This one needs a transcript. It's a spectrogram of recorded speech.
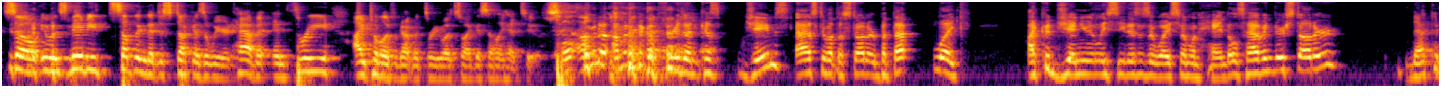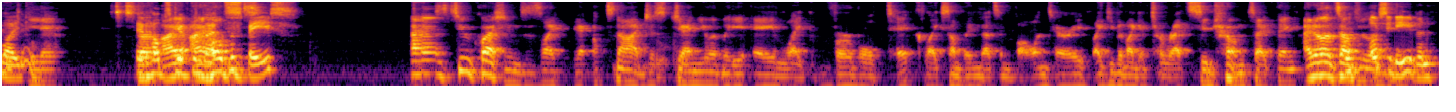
So it was maybe something that just stuck as a weird habit. And three, I totally forgot what three was, so I guess I only had two. So Well, I'm gonna I'm gonna pick up three then because James asked about the stutter, but that like I could genuinely see this as a way someone handles having their stutter. that could Like, be two. It helps I- give them I that hope it's- space. has two questions. It's like it's not just genuinely a like verbal tick, like something that's involuntary, like even like a Tourette syndrome type thing. I know that sounds really OCD even.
